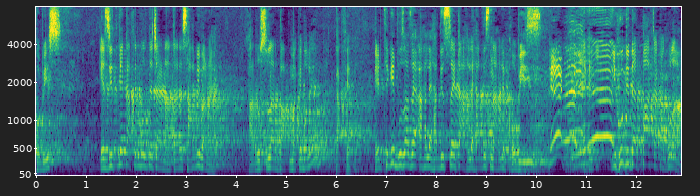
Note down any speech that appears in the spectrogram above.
খবিস? এজিদকে কাফের বলতে চায় না, তারে সাহাবি বানায়। আর রসুলার বাপ মাকে বলে কাফের। এর থেকেই বোঝা যায় আহলে হাদিসরা এটা আহলে হাদিস না হলে খবিস। ইহুদিদের পা চাটা গোলাম।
